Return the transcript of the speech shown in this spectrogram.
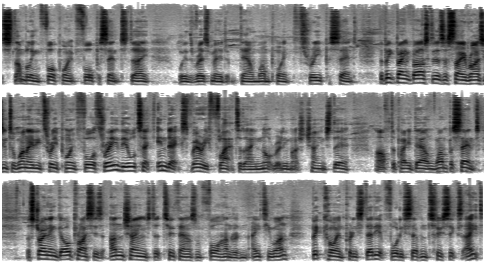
stumbling 4.4% today with ResMed down 1.3%. The big bank basket, as I say, rising to 183.43. The Alltech index very flat today, not really much change there. Afterpay down 1%. Australian gold prices unchanged at 2,481. Bitcoin pretty steady at 47,268.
